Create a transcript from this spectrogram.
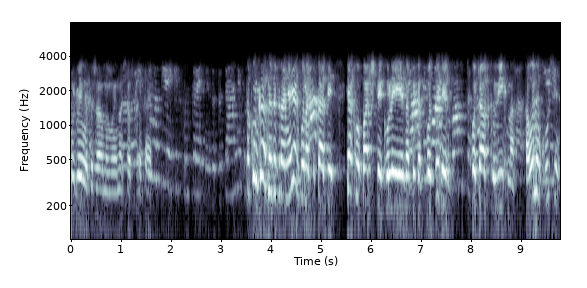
можливо, державне майно Е, зараз Якщо у вас є якісь конкретні запитання, Та конкретне запитання, як ви написати, як ви бачите, коли, наприклад, позбили спочатку вікна, а ви не в курсі?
